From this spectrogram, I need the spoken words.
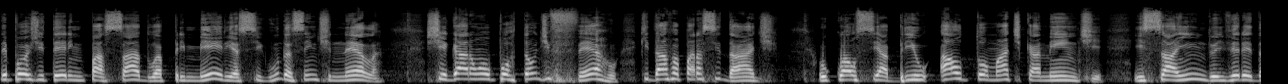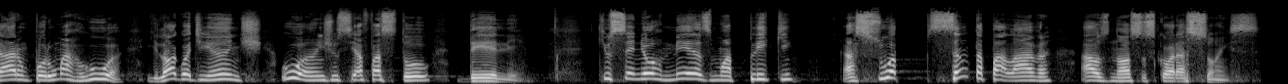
Depois de terem passado a primeira e a segunda sentinela, chegaram ao portão de ferro que dava para a cidade, o qual se abriu automaticamente, e saindo enveredaram por uma rua, e logo adiante o anjo se afastou dele. Que o Senhor mesmo aplique a sua santa palavra aos nossos corações.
